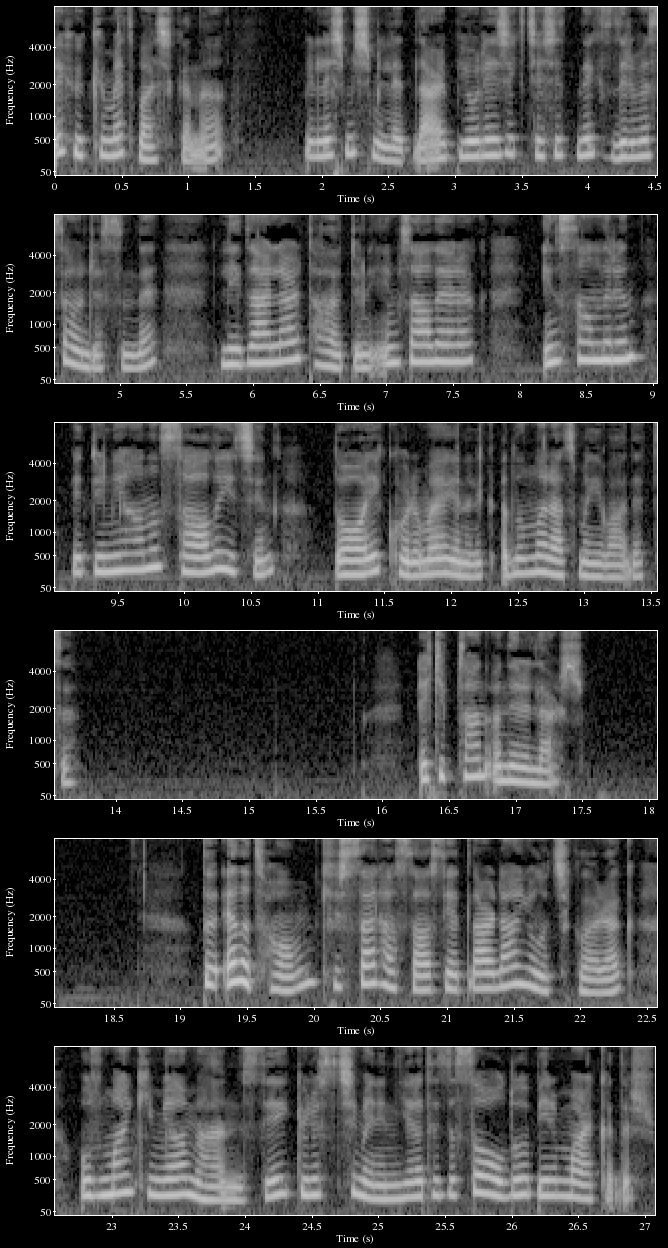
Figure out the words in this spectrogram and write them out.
ve hükümet başkanı Birleşmiş Milletler Biyolojik Çeşitlilik Zirvesi öncesinde liderler taahhüdünü imzalayarak insanların ve dünyanın sağlığı için doğayı korumaya yönelik adımlar atmayı vaat etti. Ekipten öneriler The Elite Home, kişisel hassasiyetlerden yola çıkılarak uzman kimya mühendisi Gülis Çimen'in yaratıcısı olduğu bir markadır.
